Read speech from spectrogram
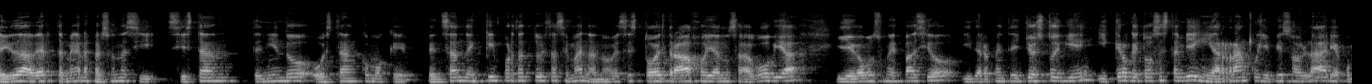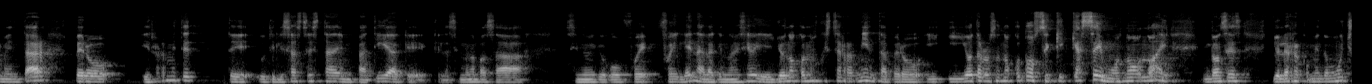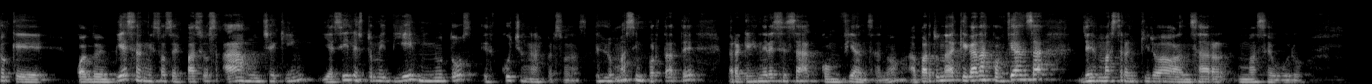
te ayuda a ver también a las personas si, si están teniendo o están como que pensando en qué importante esta semana, ¿no? A veces todo el trabajo ya nos agobia y llegamos a un espacio y de repente yo estoy bien y creo que todos están bien y arranco y empiezo a hablar y a comentar, pero ¿y realmente te utilizaste esta empatía que, que la semana pasada si no me equivoco, fue, fue Elena la que nos decía, oye, yo no conozco esta herramienta, pero, y, y otra persona no conoce, ¿qué, ¿qué, hacemos? No, no hay. Entonces, yo les recomiendo mucho que cuando empiezan estos espacios, hagan un check-in y así les tome 10 minutos, escuchan a las personas. Es lo más importante para que generes esa confianza, ¿no? Aparte, una vez que ganas confianza, ya es más tranquilo avanzar, más seguro.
